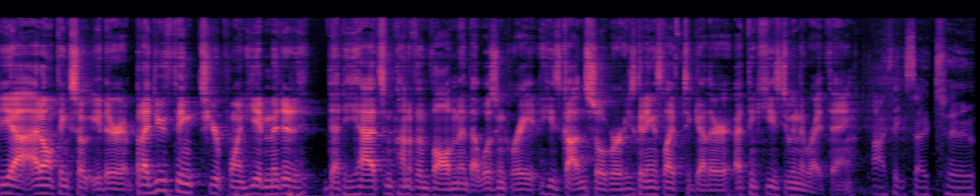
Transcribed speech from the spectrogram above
Yeah, I don't think so either. But I do think, to your point, he admitted that he had some kind of involvement that wasn't great. He's gotten sober. He's getting his life together. I think he's doing the right thing. I think so too.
